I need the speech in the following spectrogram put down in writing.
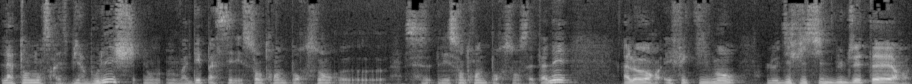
La tendance reste bien bullish, et on, va dépasser les 130%, euh, les 130% cette année. Alors effectivement, le déficit budgétaire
